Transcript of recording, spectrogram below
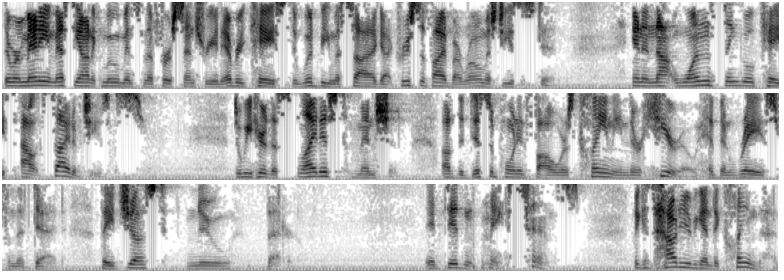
There were many messianic movements in the first century. In every case, the would be Messiah got crucified by Rome as Jesus did. And in not one single case outside of Jesus do we hear the slightest mention of the disappointed followers claiming their hero had been raised from the dead. They just knew better. It didn't make sense. Because how do you begin to claim that?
